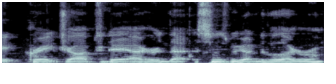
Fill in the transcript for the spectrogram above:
Great, great job today. I heard that as soon as we got into the locker room.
